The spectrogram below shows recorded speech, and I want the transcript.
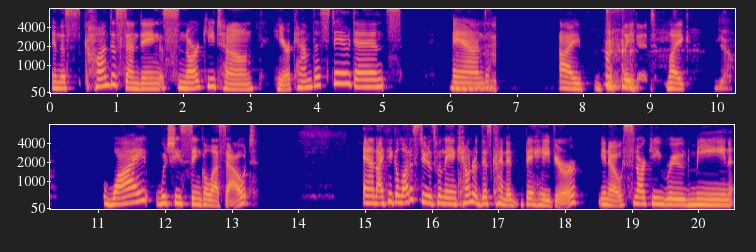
in this condescending, snarky tone, here come the students. And mm. I deflated. like, yeah. Why would she single us out? And I think a lot of students, when they encounter this kind of behavior, you know, snarky, rude, mean,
